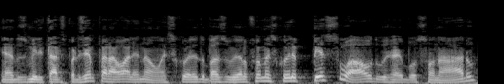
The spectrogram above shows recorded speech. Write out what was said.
é, dos militares, por exemplo, era, olha, não, a escolha do Bazuelo foi uma escolha pessoal do Jair Bolsonaro,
